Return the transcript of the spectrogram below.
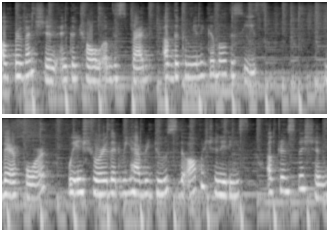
of prevention and control of the spread of the communicable disease. Therefore, we ensure that we have reduced the opportunities of transmission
